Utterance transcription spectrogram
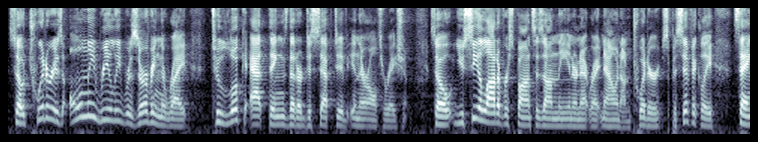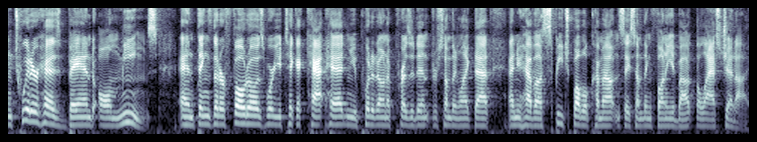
So Twitter is only really reserving the right to look at things that are deceptive in their alteration. So you see a lot of responses on the internet right now and on Twitter specifically saying Twitter has banned all memes and things that are photos where you take a cat head and you put it on a president or something like that and you have a speech bubble come out and say something funny about the last Jedi.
